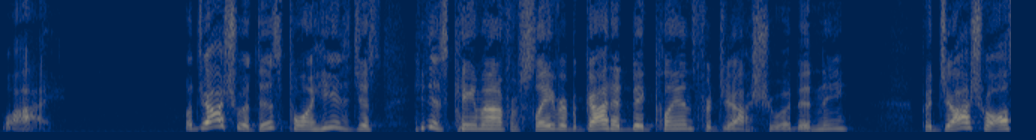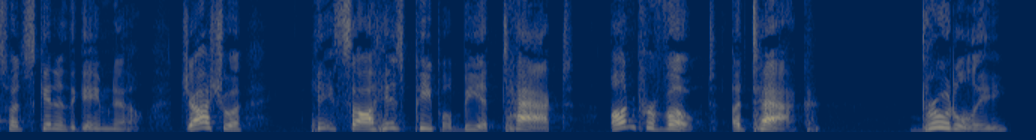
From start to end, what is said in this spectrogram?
Why? Well, Joshua at this point, he just he just came out from slavery, but God had big plans for Joshua, didn't he? But Joshua also had skin in the game now. Joshua, he saw his people be attacked, unprovoked attack, brutally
